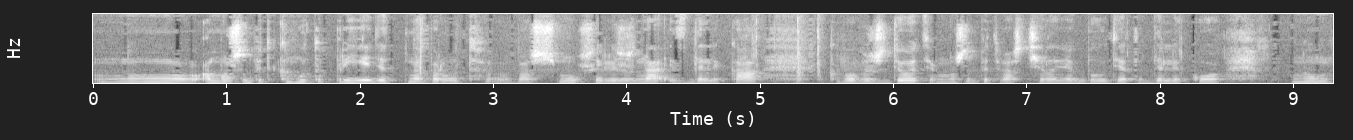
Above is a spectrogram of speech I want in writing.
ну, а может быть, кому-то приедет, наоборот, ваш муж или жена издалека, кого вы ждете. Может быть, ваш человек был где-то далеко. Ну,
